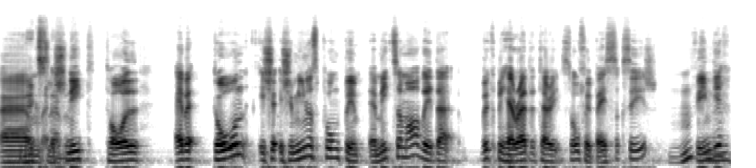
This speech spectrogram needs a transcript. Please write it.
Ähm. Schnitt, toll. Eben, Ton ist, ist ein Minuspunkt beim äh, Midsommar, weil der wirklich bei Hereditary so viel besser war, finde ich.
